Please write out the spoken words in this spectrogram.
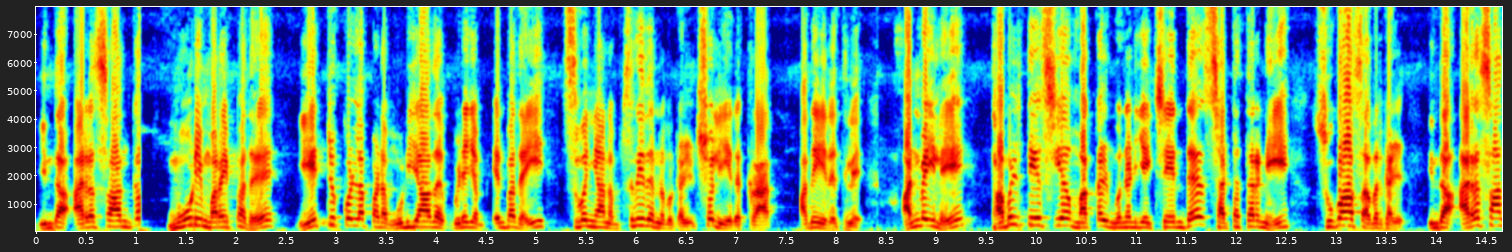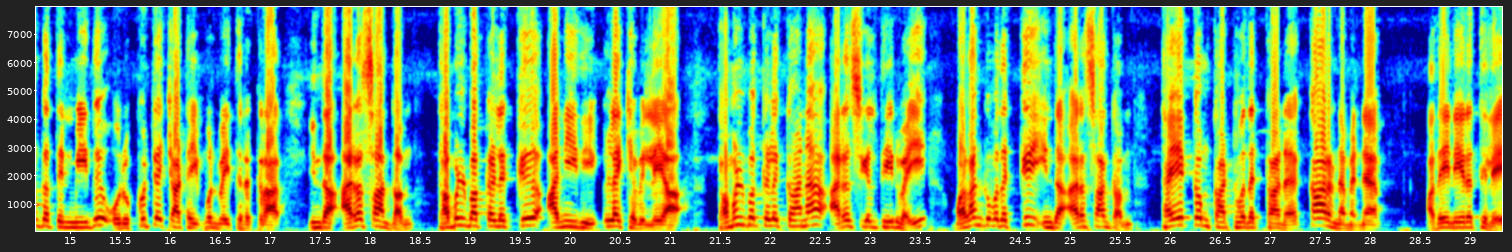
இந்த அரசாங்கம் மூடி மறைப்பது ஏற்றுக்கொள்ளப்பட முடியாத விடயம் என்பதை சிவஞானம் ஸ்ரீதரன் அவர்கள் சொல்லியிருக்கிறார். அதே இடத்திலே அண்மையிலே தமிழ் தேசிய மக்கள் முன்னணியைச் சேர்ந்த சட்டத்தரணி சுகாஸ் அவர்கள் இந்த அரசாங்கத்தின் மீது ஒரு குற்றச்சாட்டை முன்வைத்திருக்கிறார். இந்த அரசாங்கம் தமிழ் மக்களுக்கு அநீதி இழைக்கவில்லையா? தமிழ் மக்களுக்கான அரசியல் தீர்வை வழங்குவதற்கு இந்த அரசாங்கம் தயக்கம் காட்டுவதற்கான காரணம் என்ன? அதே நேரத்திலே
